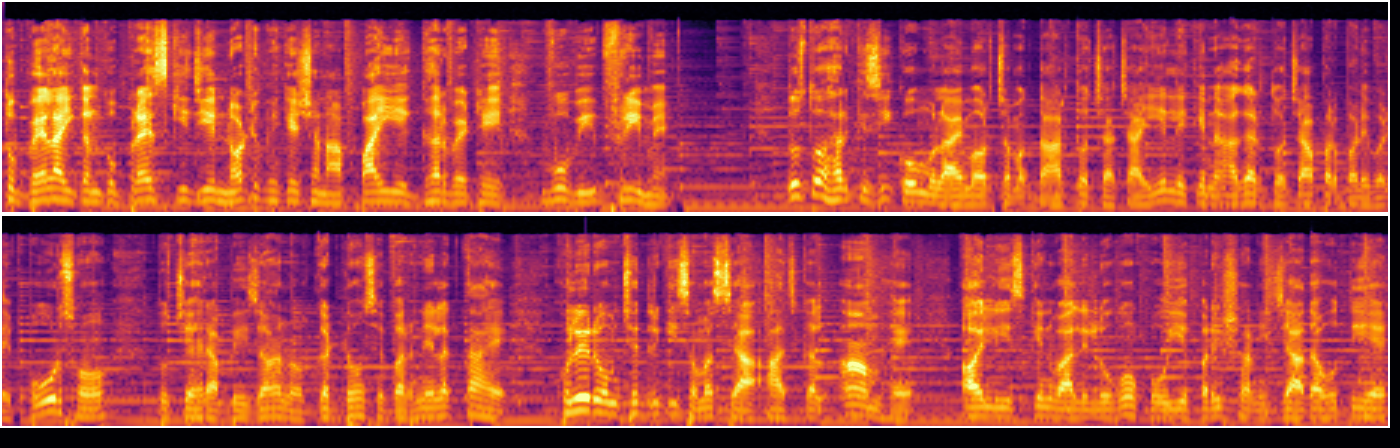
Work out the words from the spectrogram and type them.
तो बेल आइकन को प्रेस कीजिए। नोटिफिकेशन आप पाइए, घर बैठे, वो भी फ्री में। दोस्तों, हर किसी को मुलायम और चमकदार त्वचा चाहिए, लेकिन अगर त्वचा पर बड़े बड़े पोर्स हों तो चेहरा बेजान और गड्ढों से भरने लगता है। खुले रोम छिद्र की समस्या आजकल आम है। ऑयली स्किन वाले लोगों को ये परेशानी ज़्यादा होती है।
